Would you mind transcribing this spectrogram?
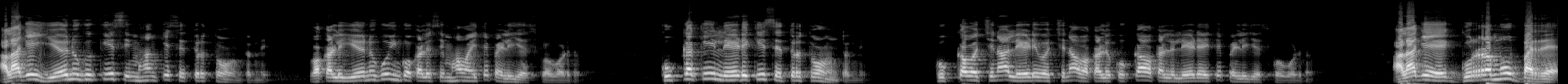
అలాగే ఏనుగుకి సింహంకి శత్రుత్వం ఉంటుంది. ఒకళ్ళు ఏనుగు ఇంకొకళ్ళు సింహం అయితే పెళ్ళి చేసుకోకూడదు. కుక్కకి లేడికి శత్రుత్వం ఉంటుంది. కుక్క వచ్చినా లేడి వచ్చినా ఒకళ్ళు కుక్క ఒకళ్ళు లేడి అయితే పెళ్ళి చేసుకోకూడదు. అలాగే గుర్రము బర్రె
